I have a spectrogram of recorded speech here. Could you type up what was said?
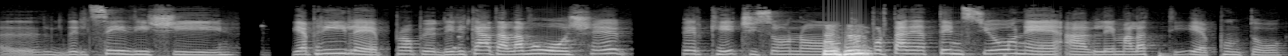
eh, del 16 di aprile proprio dedicata alla voce perché ci sono Mhm. per portare attenzione alle malattie appunto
